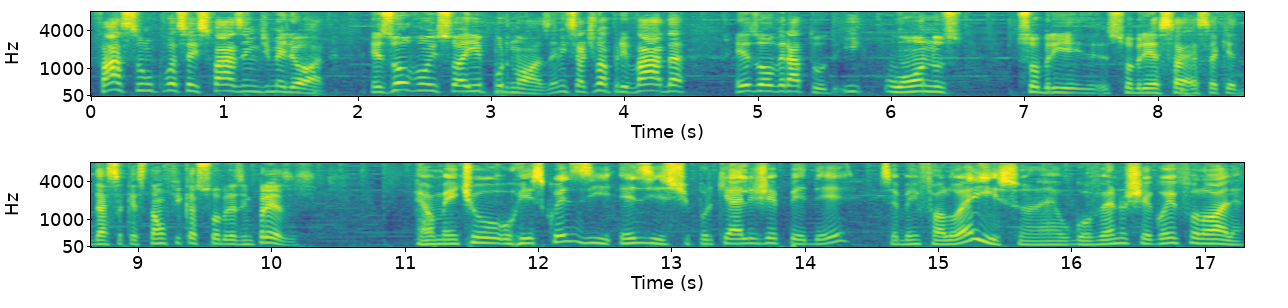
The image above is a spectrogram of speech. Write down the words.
façam o que vocês fazem de melhor, resolvam isso aí por nós. A iniciativa privada resolverá tudo. E o ônus sobre, sobre essa, essa, dessa questão fica sobre as empresas? Realmente o, o risco exi- existe, porque a LGPD, você bem falou, é isso, né? O governo chegou e falou: olha,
